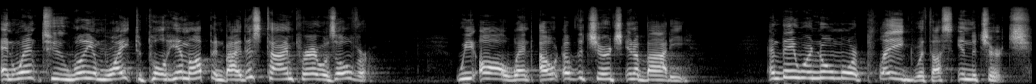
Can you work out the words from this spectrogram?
and went to William White to pull him up, and by this time, prayer was over. We all went out of the church in a body and they were no more plagued with us in the church.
